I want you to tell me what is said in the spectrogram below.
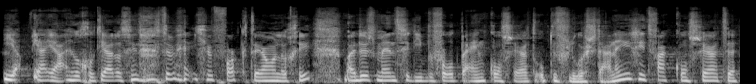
Ja, ja, ja, heel goed. Ja, dat is inderdaad een beetje vakterminologie. Maar dus mensen die bijvoorbeeld bij een concert op de vloer staan. En je ziet vaak concerten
